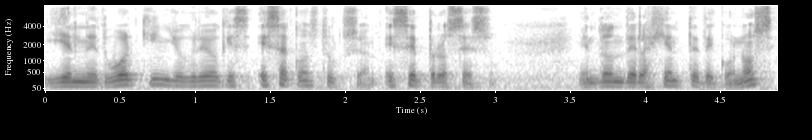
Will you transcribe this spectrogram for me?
Y el networking yo creo que es esa construcción, ese proceso, en donde la gente te conoce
